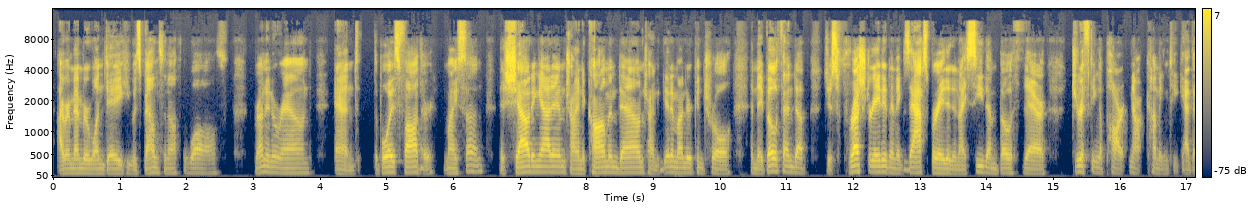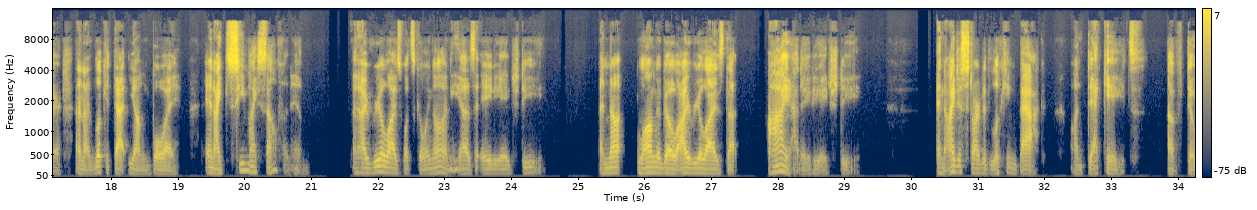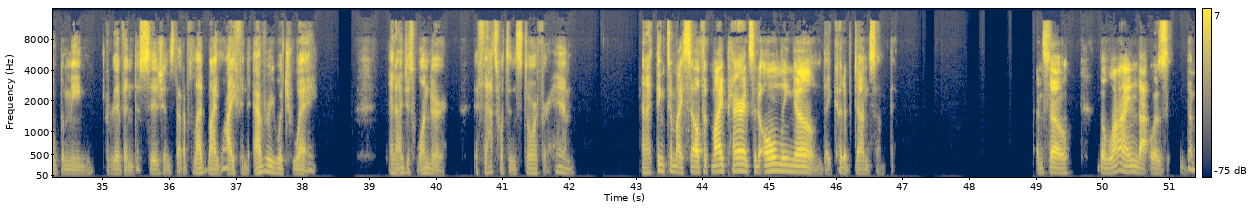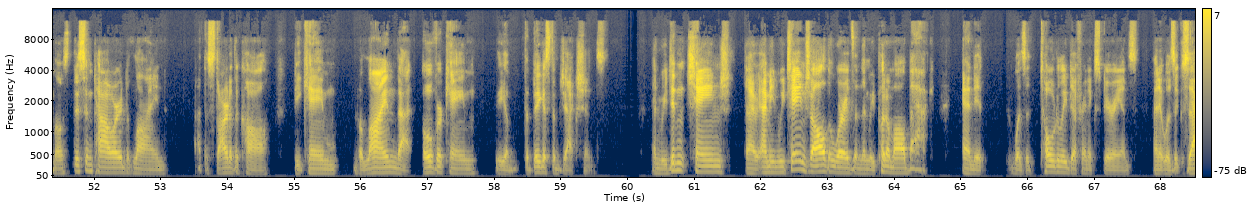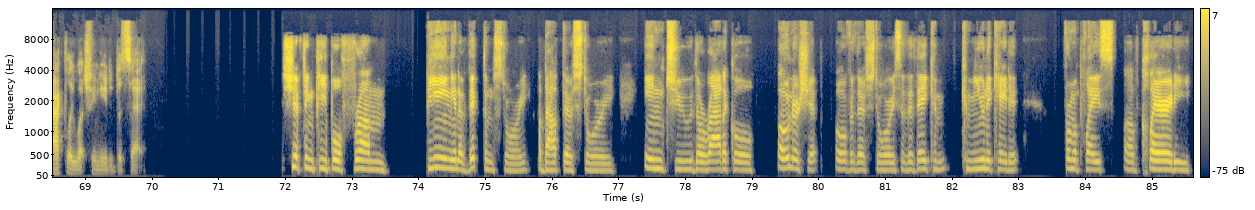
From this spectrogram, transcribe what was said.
I remember one day he was bouncing off the walls, running around, and the boy's father, my son, is shouting at him, trying to calm him down, trying to get him under control. And they both end up just frustrated and exasperated. And I see them both there drifting apart, not coming together. And I look at that young boy and I see myself in him. And I realize what's going on. He has ADHD. And not long ago, I realized that I had ADHD. And I just started looking back on decades of dopamine driven decisions that have led my life in every which way. And I just wonder if that's what's in store for him. And I think to myself, if my parents had only known, they could have done something. And so the line that was the most disempowered line at the start of the call became the line that overcame the, the biggest objections. And we didn't change I mean, we changed all the words and then we put them all back, and it was a totally different experience. And it was exactly what she needed to say. Shifting people from being in a victim story about their story into the radical ownership over their story so that they can communicate it from a place of clarity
